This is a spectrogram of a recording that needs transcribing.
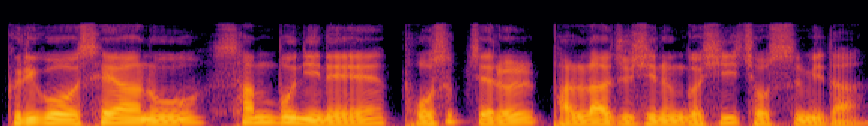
그리고 세안 후 3분 이내에 보습제를 발라주시는 것이 좋습니다.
